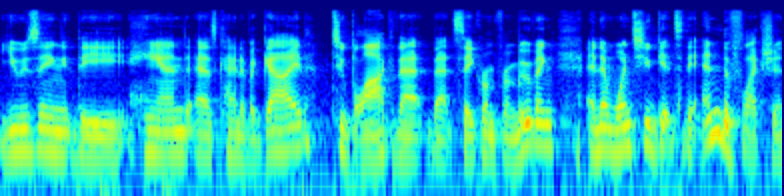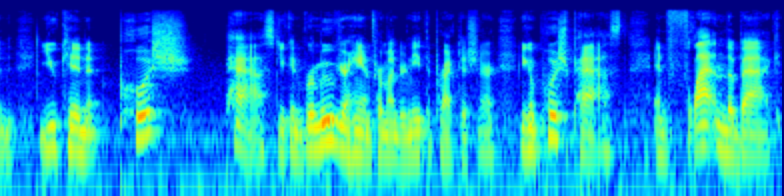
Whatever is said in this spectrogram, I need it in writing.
using the hand as kind of a guide to block that, that sacrum from moving. And then once you get to the end of flexion, you can push past, you can remove your hand from underneath the practitioner, you can push past and flatten the back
